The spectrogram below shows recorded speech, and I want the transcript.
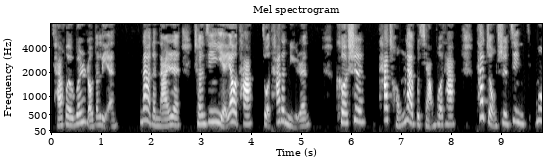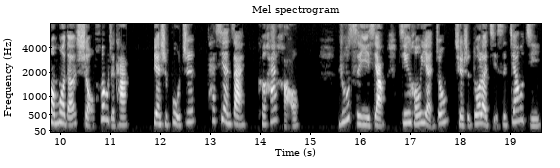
才会温柔的脸。那个男人曾经也要他做他的女人，可是他从来不强迫他，他总是静默默的守候着他，便是不知他现在可还好。如此一想，金红眼中却是多了几丝焦急。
